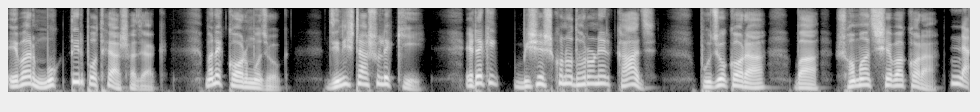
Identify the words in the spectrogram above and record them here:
এবার মুক্তির পথে আসা যাক। মানে কর্মযোগ। জিনিসটা আসলে কি? এটা কি বিশেষ কোনো ধরনের কাজ? পুজো করা বা সমাজ সেবা করা? না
